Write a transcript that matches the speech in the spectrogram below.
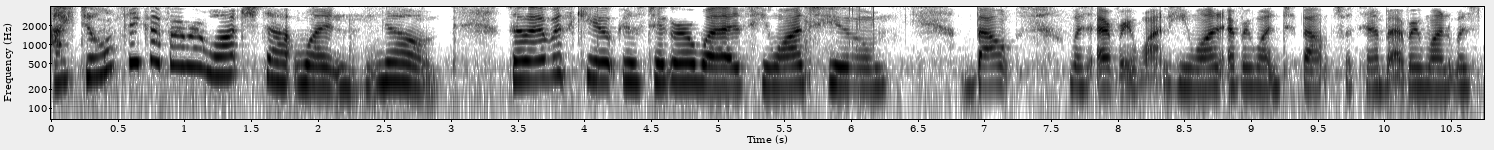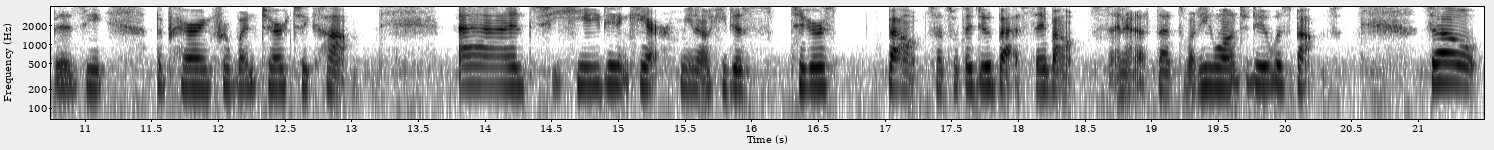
I don't think I've ever watched that one. No. So it was cute because Tigger was, he wanted to bounce with everyone. He wanted everyone to bounce with him, but everyone was busy preparing for winter to come. And he didn't care. You know, he just, Tigger's bounce. That's what they do best. They bounce, and that's what he wanted to do was bounce. So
